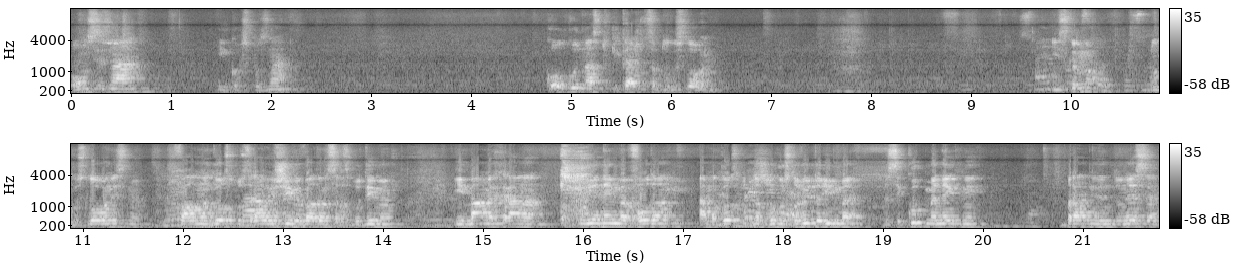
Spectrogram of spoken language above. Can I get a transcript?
Он се знае и Господ знае. Колко от нас тук кажат са благословени? Искрено, благословени сме. Хвала на Господ, здрави, живи, бадам се разбудиме. Имаме храна, ние не имаме вода, ама Господ на благослови да имаме, да се купме некни, брат ни да донесе.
